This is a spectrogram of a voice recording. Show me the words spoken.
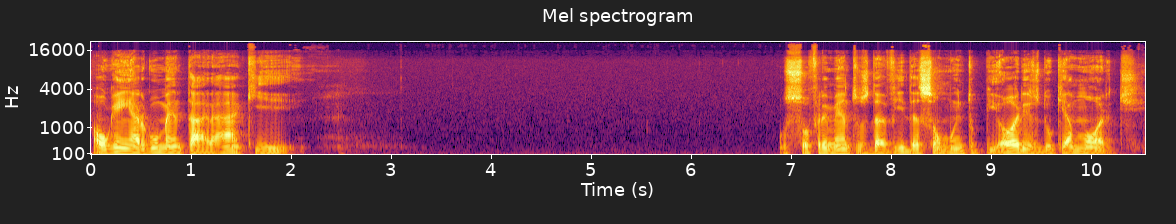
Alguém argumentará que os sofrimentos da vida são muito piores do que a morte.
